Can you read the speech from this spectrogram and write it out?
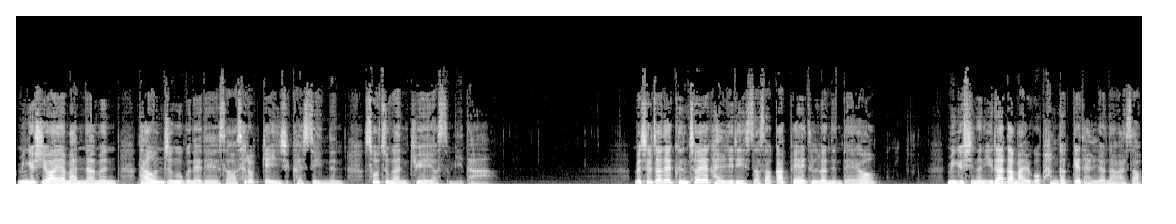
민규 씨와의 만남은 다운 증후군에 대해서 새롭게 인식할 수 있는 소중한 기회였습니다. 며칠 전에 근처에 갈 일이 있어서 카페에 들렀는데요. 민규 씨는 일하다 말고 반갑게 달려 나와서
